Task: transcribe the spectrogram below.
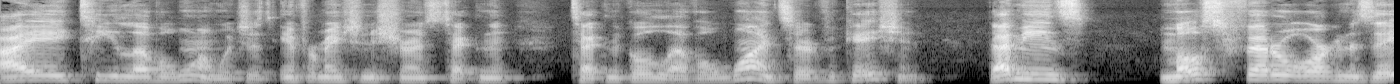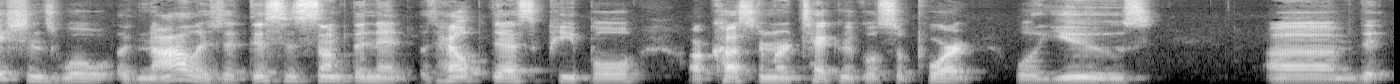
IAT level one, which is information assurance techni- technical level one certification. That means most federal organizations will acknowledge that this is something that help desk people or customer technical support will use um, that,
